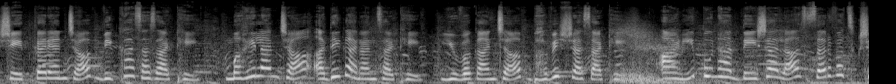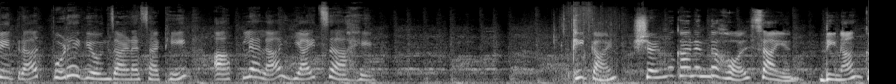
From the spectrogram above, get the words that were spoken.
शेतकऱ्यांच्या विकासासाठी महिलांच्या अधिकारांसाठी युवकांच्या भविष्यासाठी आणि पुन्हा देशाला सर्वच क्षेत्रात पुढे घेऊन जाण्यासाठी आपल्याला यायचं आहे. ठिकाण षण्मुखानंद हॉल सायन. दिनांक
